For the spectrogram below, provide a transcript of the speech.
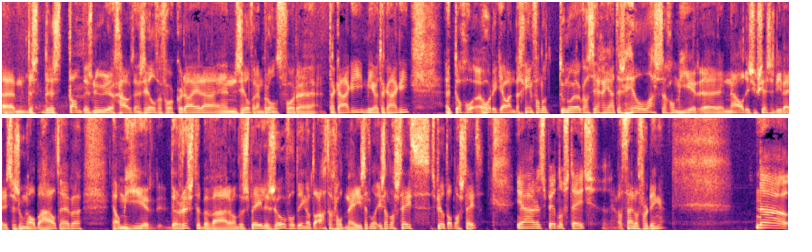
Um, dus de stand is nu eh, goud en zilver voor Kodaira... en zilver en brons voor uh, Takagi, Mio Takagi. Uh, toch hoorde ik jou aan het begin van het toernooi ook wel zeggen... ja, het is heel lastig om hier, na al die successen die wij dit seizoen al behaald hebben... Ja, om hier de rust te bewaren. Want er spelen zoveel dingen op de achtergrond mee. Is dat, is dat nog steeds, speelt dat nog steeds? Ja, dat speelt nog steeds. En wat zijn dat voor dingen? Nou,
